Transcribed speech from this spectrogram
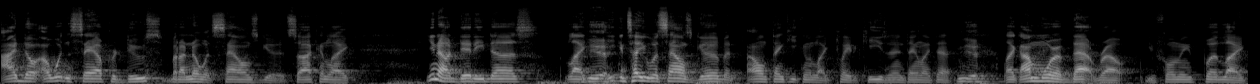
I don't. I wouldn't say I produce, but I know it sounds good. So I can like, you know, how Diddy does. Like Yeah. he can tell you what sounds good, but I don't think he can like play the keys or anything like that. Yeah. Like I'm more of that route. You feel me? But like,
